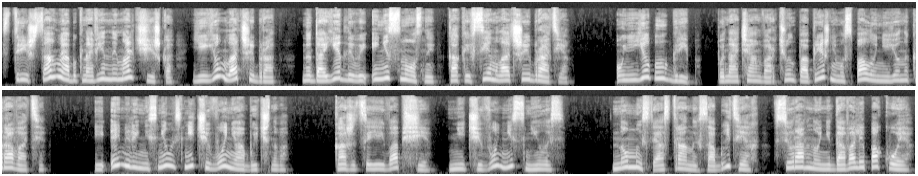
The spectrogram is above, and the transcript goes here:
Стриж самый обыкновенный мальчишка, ее младший брат, надоедливый и несносный, как и все младшие братья. У нее был грипп. По ночам Ворчун по-прежнему спал у нее на кровати. И Эмили не снилось ничего необычного. Кажется, ей вообще ничего не снилось. Но мысли о странных событиях все равно не давали покоя.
